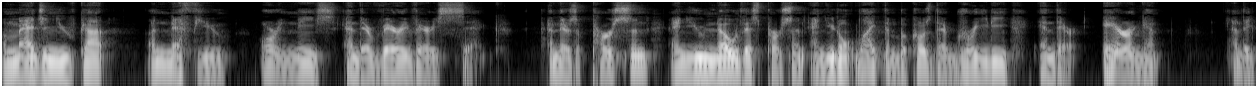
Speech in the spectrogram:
Imagine you've got a nephew or a niece and they're very, very sick. And there's a person and you know this person and you don't like them because they're greedy and they're arrogant and they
